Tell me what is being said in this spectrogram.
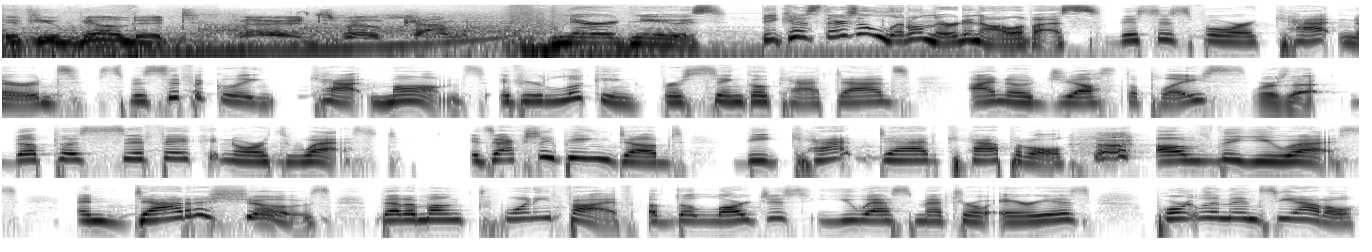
If you build it, nerds will come. Nerd news. Because there's a little nerd in all of us. This is for cat nerds, specifically cat moms. If you're looking for single cat dads, I know just the place. Where's that? The Pacific Northwest. It's actually being dubbed the cat dad capital of the US. And data shows that among 25 of the largest US metro areas, Portland and Seattle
